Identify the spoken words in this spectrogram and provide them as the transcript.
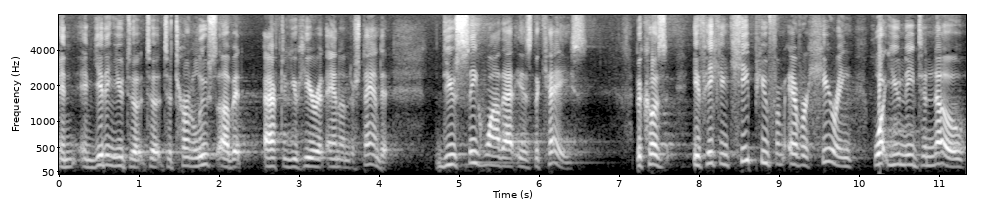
and, and getting you to, to, to turn loose of it after you hear it and understand it. Do you see why that is the case? Because if he can keep you from ever hearing what you need to know,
